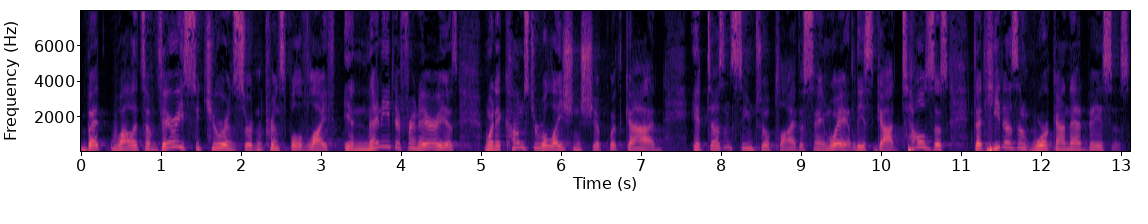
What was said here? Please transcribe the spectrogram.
But while it's a very secure and certain principle of life in many different areas, when it comes to relationship with God, it doesn't seem to apply the same way. At least God tells us that He doesn't work on that basis.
